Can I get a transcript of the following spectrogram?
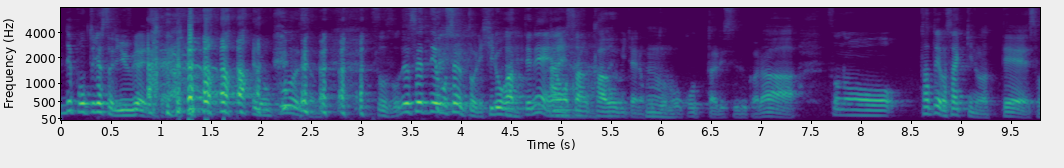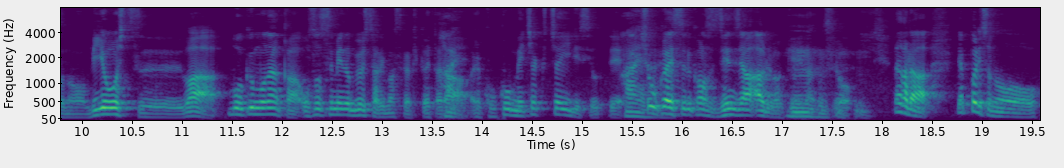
で、ポッドキャストで言うぐらいですから。よっぽどですよね。そうそう。で、そうやっておっしゃる通り広がってね、はい山本さん買うみたいなことが起こったりするから、その、例えばさっきのだって、その、美容室は、僕もなんか、おすすめの美容室ありますかって聞かれたら、はい。ここめちゃくちゃいいですよって、紹介する可能性全然あるわけなんですよ。だから、やっぱりその、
